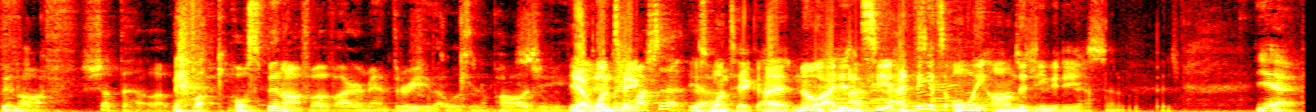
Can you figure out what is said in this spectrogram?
spin off. Shut the hell up. Fuck you. Whole spin off of Iron Man three that was an apology. yeah, Did one anybody take. Watch that? It's Yeah. one take. I no, I didn't I- see it. I think it's only on the DVD. Son of a bitch. Yeah.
